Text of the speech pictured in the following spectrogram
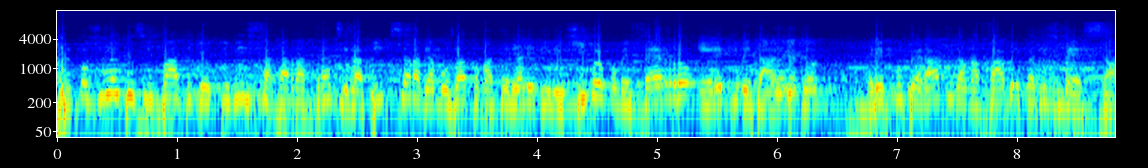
Per costruire il più simpatico e ottimista carro attrezzi della Pixar abbiamo usato materiali di riciclo come ferro e reti metalliche recuperati da una fabbrica dismessa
